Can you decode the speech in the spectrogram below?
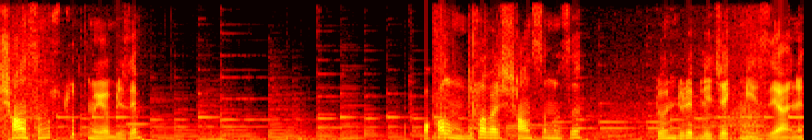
şansımız tutmuyor bizim. Bakalım bu sefer şansımızı döndürebilecek miyiz yani?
